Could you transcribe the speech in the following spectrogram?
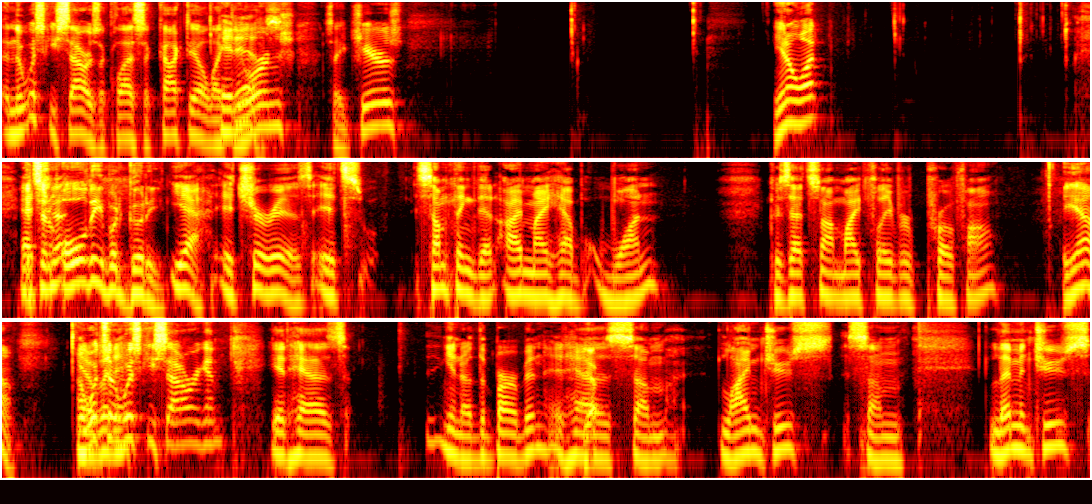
and the whiskey sour is a classic cocktail like It the is. orange. Say cheers. You know what? It's, an oldie but goodie. Yeah, it sure is. It's something that I might have one because that's not my flavor profile. Yeah. You know, what's a whiskey sour again? It has, you know, the bourbon. It has some lime juice, some lemon juice,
